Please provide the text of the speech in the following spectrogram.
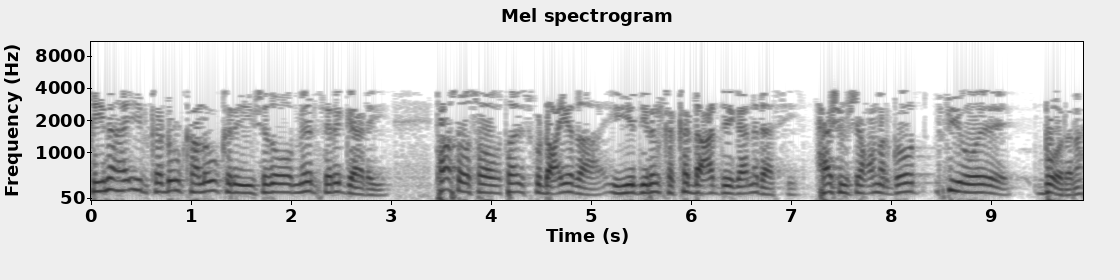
qiimaha iibka dhulka lagu kala iibsado oo meel sare gaadhay taas oo sababta isku dhacyada iyo dilalka ka dhaca deegaanadaasi. Xaashim sheekh cumar good v o a boorama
